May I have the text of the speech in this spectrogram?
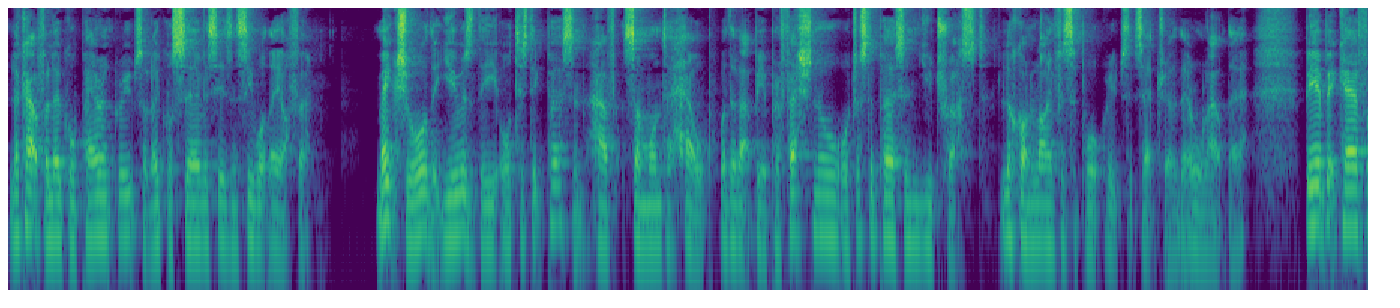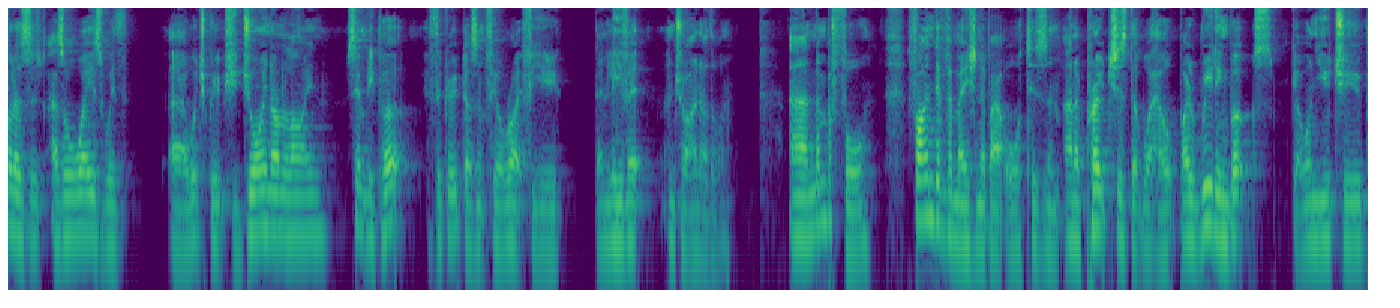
Look out for local parent groups or local services and see what they offer. Make sure that you, as the autistic person, have someone to help, whether that be a professional or just a person you trust. Look online for support groups, etc. They're all out there. Be a bit careful, as, as always, with uh, which groups you join online. Simply put, if the group doesn't feel right for you, then leave it and try another one. And number four, find information about autism and approaches that will help by reading books, go on YouTube,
